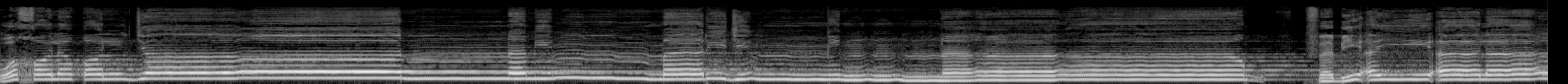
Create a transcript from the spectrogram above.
وخلق الجان من مارج من نار فبأي آلاء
